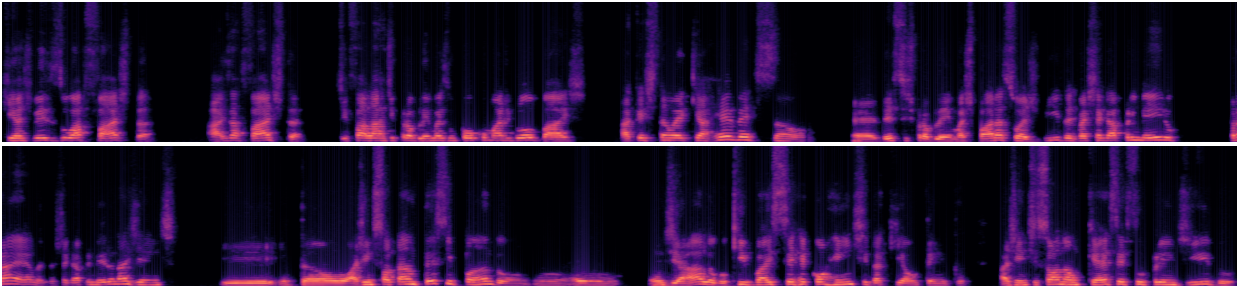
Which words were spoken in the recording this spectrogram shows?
que às vezes o afasta, as afasta de falar de problemas um pouco mais globais. A questão é que a reversão é, desses problemas para as suas vidas vai chegar primeiro para elas, vai chegar primeiro na gente. E então a gente só está antecipando um, um, um, diálogo que vai ser recorrente daqui a um tempo. A gente só não quer ser surpreendido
